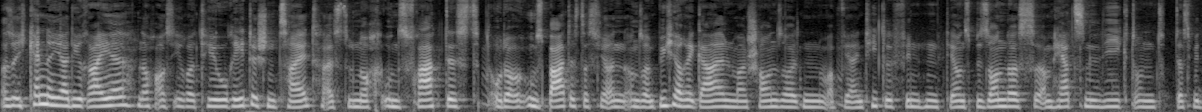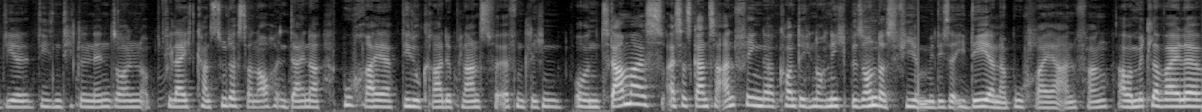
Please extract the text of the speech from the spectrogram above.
Also ich kenne ja die Reihe noch aus ihrer theoretischen Zeit, als du noch uns fragtest oder uns batest, dass wir an unseren Bücherregalen mal schauen sollten, ob wir einen Titel finden, der uns besonders am Herzen liegt und dass wir dir diesen Titel nennen sollen. Vielleicht kannst du das dann auch in deiner Buchreihe, die du gerade planst, veröffentlichen. Und damals, als das Ganze anfing, da konnte ich noch nicht besonders viel mit dieser Idee einer Buchreihe anfangen. Aber mittlerweile,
